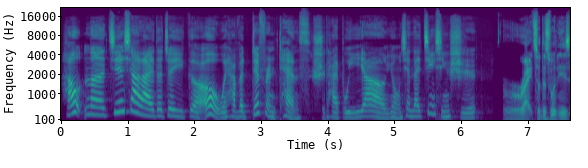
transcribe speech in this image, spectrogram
好，那接下来的这一个哦、oh,，we have a different tense，时态不一样，用现在进行时。 Right. So this one is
